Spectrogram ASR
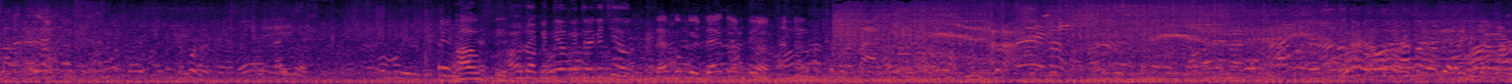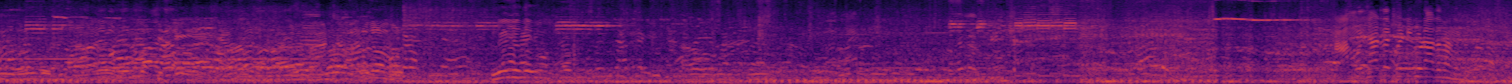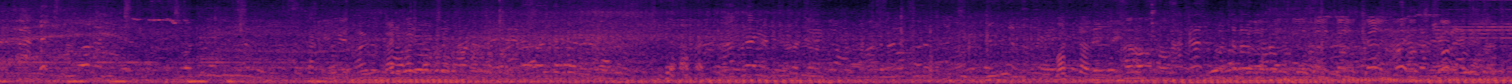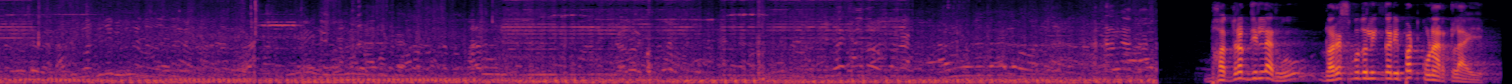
ଆଉ ରଖିଦିଅ ଭିତରେ କିଛି ଆଉ ତାକୁ ବିଦାୟ କରିଦିଅ ଥାନା ଭଦ୍ରକ ଜିଲ୍ଲାରୁ ନରେଶ ମୁଦୁଲିଙ୍କ ରିପୋର୍ଟ କୋଣାର୍କ ଲାଇଭ୍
